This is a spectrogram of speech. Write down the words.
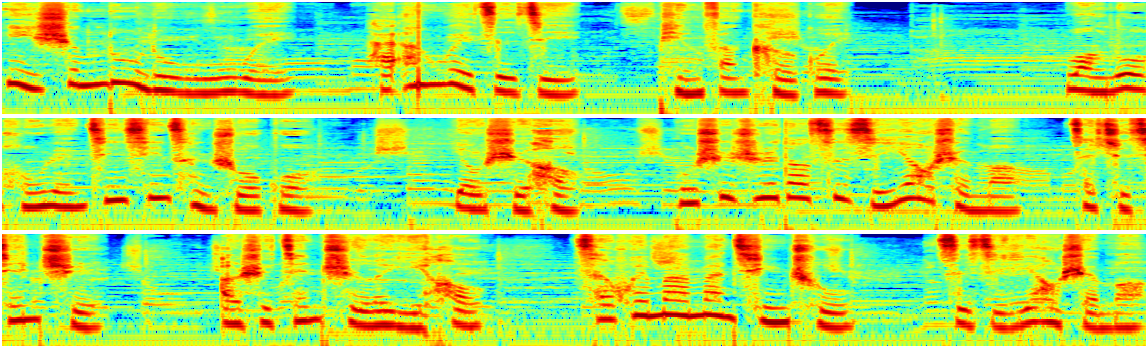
一生碌碌无为，还安慰自己平凡可贵。网络红人金星曾说过：“有时候，不是知道自己要什么再去坚持，而是坚持了以后，才会慢慢清楚自己要什么。”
